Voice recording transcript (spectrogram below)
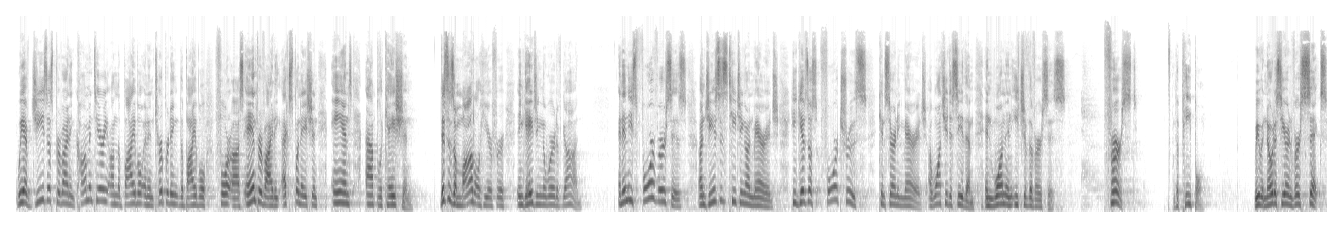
We have Jesus providing commentary on the Bible and interpreting the Bible for us and providing explanation and application. This is a model here for engaging the Word of God. And in these four verses on Jesus' teaching on marriage, he gives us four truths concerning marriage. I want you to see them in one in each of the verses. First, the people. We would notice here in verse 6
